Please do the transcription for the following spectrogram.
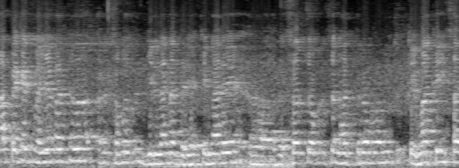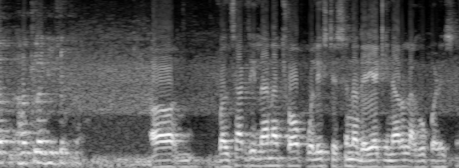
આ પેકેટ મળ્યા બાદ સમગ્ર જિલ્લાના દરિયા કિનારે સર્ચ ઓપરેશન હાથ ધરવામાં આવ્યું હતું? તેમાંથી હાથ લાગ્યું છે? વલસાડ જિલ્લાના છ પોલીસ સ્ટેશનના દરિયા કિનારો લાગુ પડે છે.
